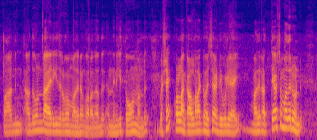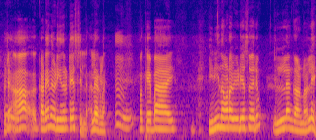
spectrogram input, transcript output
അപ്പോൾ അതിന് അതുകൊണ്ടായിരിക്കും ചിലപ്പോൾ മധുരം കുറഞ്ഞത് എന്ന് എനിക്ക് തോന്നുന്നുണ്ട്. പക്ഷേ കൊള്ളാം. കളറൊക്കെ വെച്ച് അടിപൊളിയായി. മധുരം അത്യാവശ്യം മധുരമുണ്ട്. പക്ഷേ ആ കടയിൽ നിന്ന് മേടിക്കുന്ന ടേസ്റ്റ് ഇല്ല. അല്ലേ മക്കളെ? ഓക്കെ ബൈ ഇനി നമ്മുടെ വീഡിയോസ് വരും. എല്ലാം കാണണം അല്ലേ?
